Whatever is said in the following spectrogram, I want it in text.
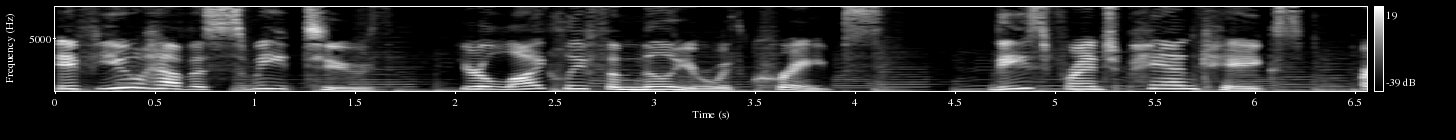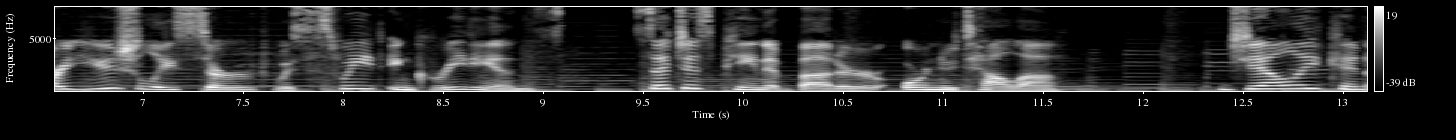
If you have a sweet tooth, you're likely familiar with crepes. These French pancakes are usually served with sweet ingredients, such as peanut butter or Nutella. Jelly can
